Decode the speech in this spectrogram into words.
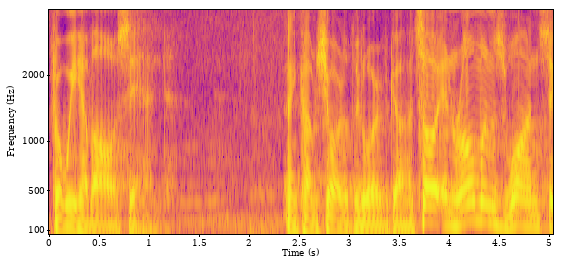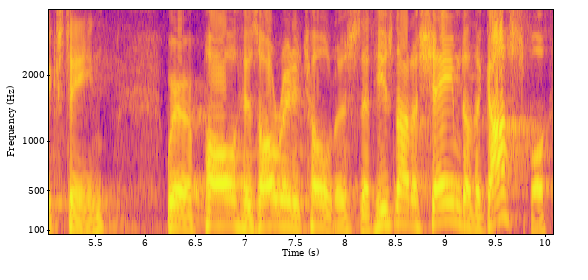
For we have all sinned and come short of the glory of God. So in Romans 1 16, where Paul has already told us that he's not ashamed of the gospel,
